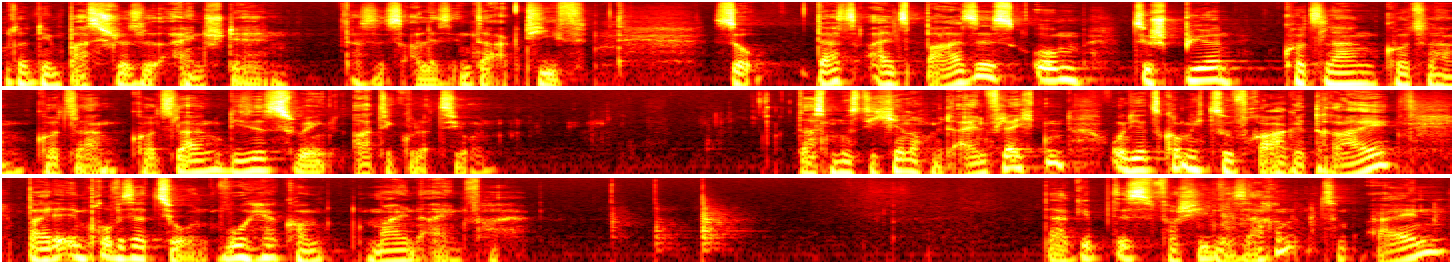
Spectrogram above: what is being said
oder den Bassschlüssel einstellen. Das ist alles interaktiv. So, das als Basis, um zu spüren, kurz lang, kurz lang, kurz lang, kurz lang, diese Swing-Artikulation. Das musste ich hier noch mit einflechten. Und jetzt komme ich zu Frage 3 bei der Improvisation. Woher kommt mein Einfall? Da gibt es verschiedene Sachen. Zum einen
